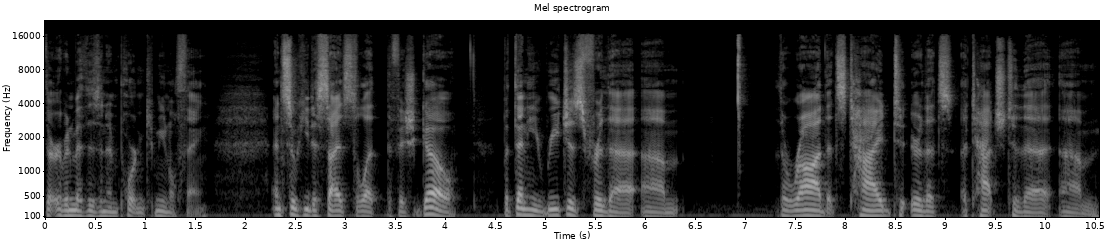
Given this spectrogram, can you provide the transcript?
the urban myth is an important communal thing. And so he decides to let the fish go, but then he reaches for the um, the rod that's tied to or that's attached to the um,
